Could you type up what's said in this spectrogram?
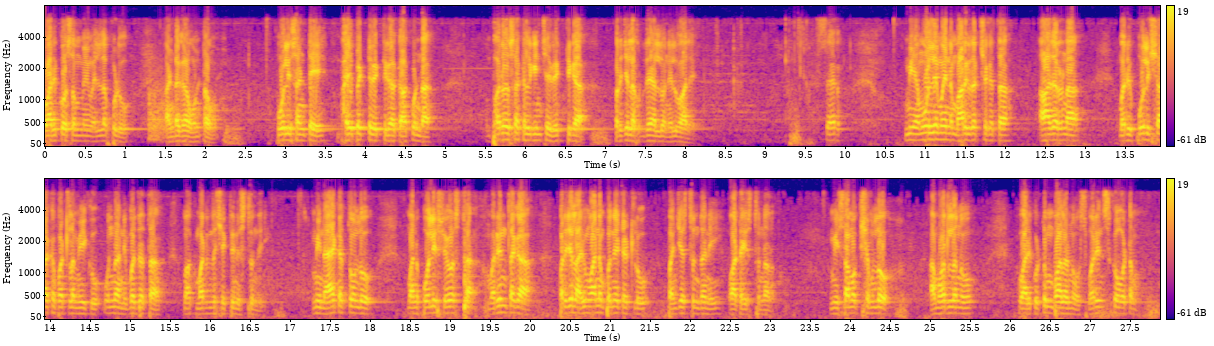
వారి కోసం మేము ఎల్లప్పుడూ అండగా ఉంటాం. పోలీస్ అంటే భయపెట్టే వ్యక్తిగా కాకుండా భరోసా కలిగించే వ్యక్తిగా ప్రజల హృదయాల్లో నిలవాలి. సార్ మీ అమూల్యమైన మార్గదర్శకత ఆదరణ మరియు పోలీస్ శాఖ పట్ల మీకు ఉన్న నిబద్ధత మాకు మరింత శక్తినిస్తుంది. మీ నాయకత్వంలో మన పోలీస్ వ్యవస్థ మరింతగా ప్రజల అభిమానం పొందేటట్లు పనిచేస్తుందని వాటాయిస్తున్నాను. మీ సమక్షంలో అమరులను వారి కుటుంబాలను స్మరించుకోవటం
